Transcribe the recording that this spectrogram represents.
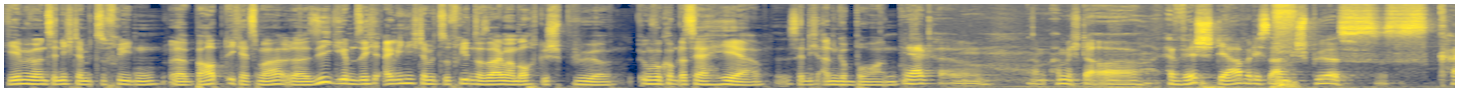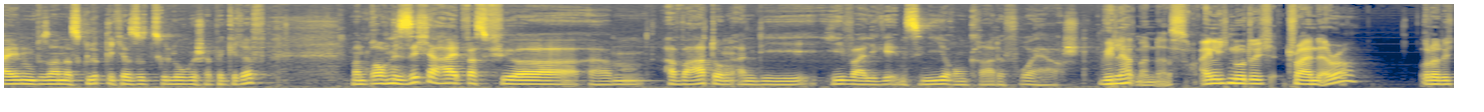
geben wir uns ja nicht damit zufrieden, oder behaupte ich jetzt mal, oder Sie geben sich eigentlich nicht damit zufrieden zu sagen, man braucht Gespür. Irgendwo kommt das ja her, das ist ja nicht angeboren. Ja, äh, haben mich da erwischt, ja, würde ich sagen, Gespür ist, ist kein besonders glücklicher soziologischer Begriff. Man braucht eine Sicherheit, was für ähm, Erwartungen an die jeweilige Inszenierung gerade vorherrscht. Wie lernt man das? Eigentlich nur durch Try and Error oder durch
